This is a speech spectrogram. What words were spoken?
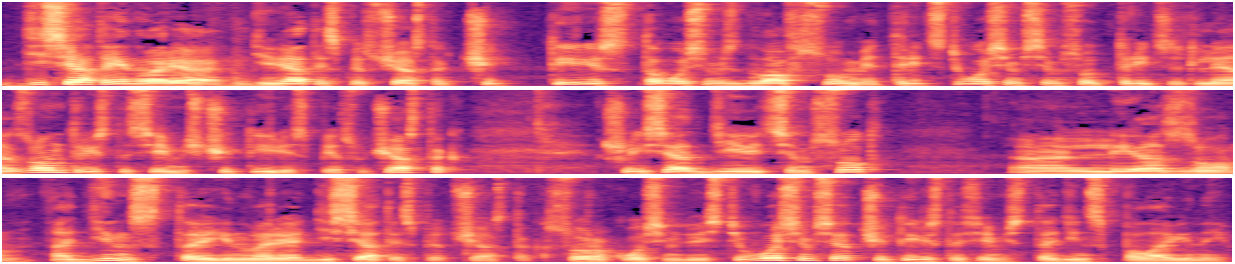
10 января, 9 спецучасток, 482 в сумме, 38 730 Лиазон, 374 спецучасток, 69 700 э, Лиазон. 11 января, 10 спецучасток, 48 280, 471 с половиной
